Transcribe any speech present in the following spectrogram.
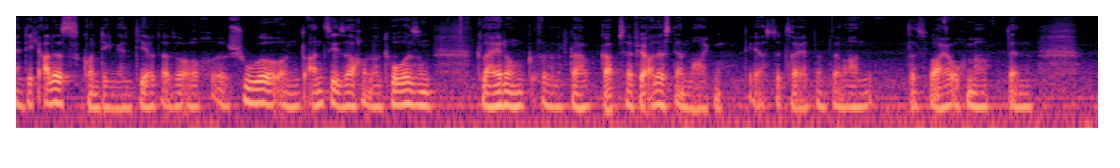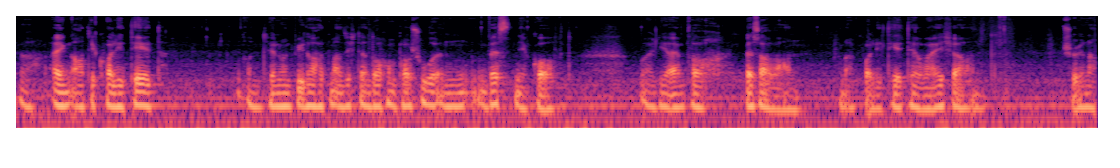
eigentlich alles kontingentiert, also auch äh, Schuhe und Anziehsachen und Hosen, Kleidung, äh, da gab es ja für alles den Marken die erste Zeit. Und wenn man, das war ja auch immer dann ja, eigenartige Qualität. Und hin und wieder hat man sich dann doch ein paar Schuhe im Westen gekauft, weil die einfach besser waren. Von der Qualität her weicher und schöner,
